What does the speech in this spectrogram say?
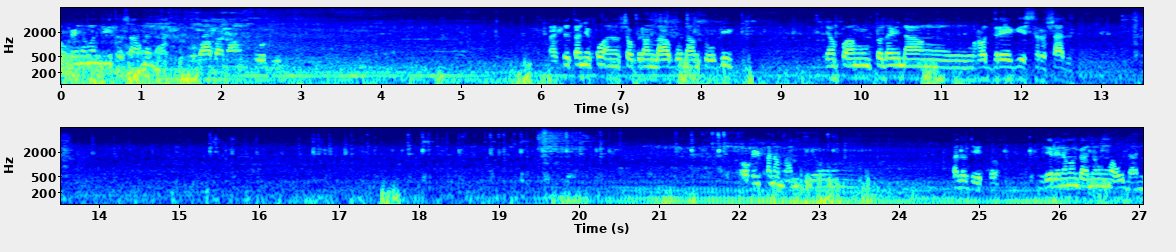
Okay naman dito sa ano na, bumaba na ang tubig. Nakita niyo po ano, sobrang labo ng tubig. Yan po ang tulay ng Rodriguez Rosal. Okay pa naman yung ano dito. Hindi rin naman ganong maulan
